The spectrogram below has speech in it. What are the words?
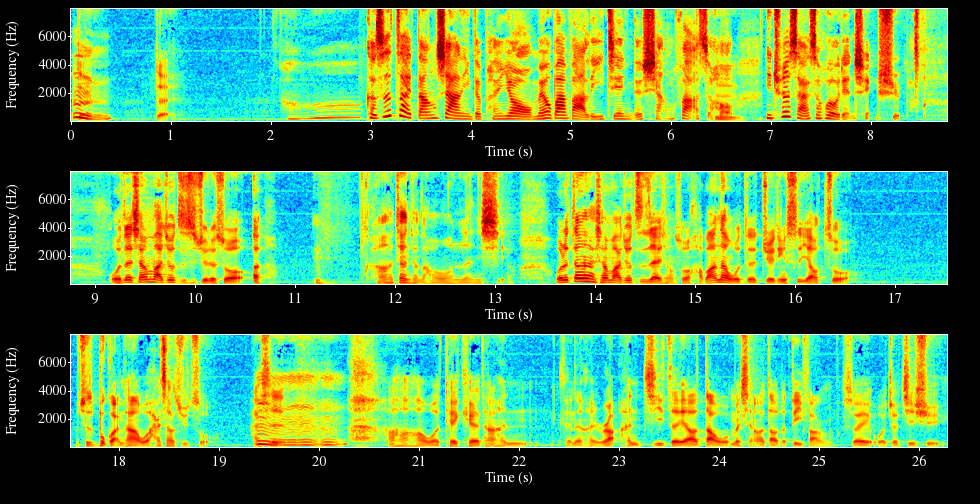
嗯，对。哦，可是，在当下你的朋友没有办法理解你的想法的时候，你确实还是会有点情绪吧？我的想法就只是觉得说，呃，嗯，好，这样讲的好像冷血哦。我的当下想法就只是在想说，好吧，那我的决定是要做，就是不管他，我还是要去做，还是嗯嗯嗯，好好好，我 take care，他很可能很 r 很急着要到我们想要到的地方，所以我就继续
